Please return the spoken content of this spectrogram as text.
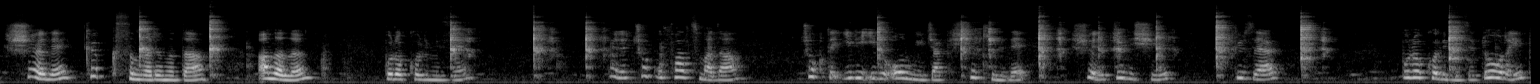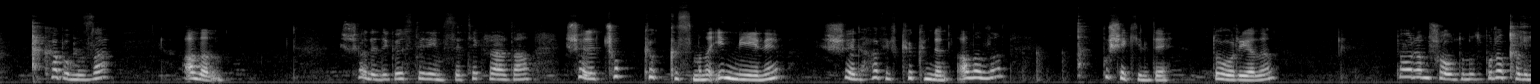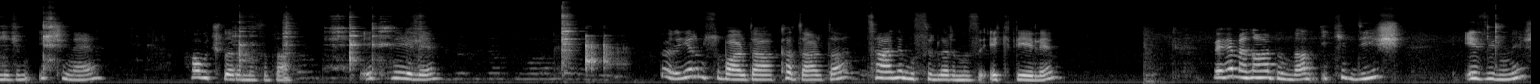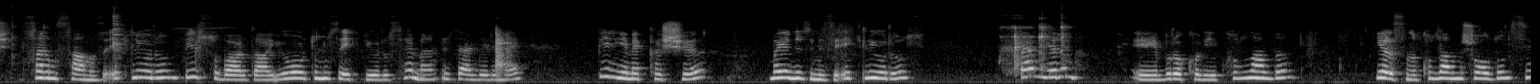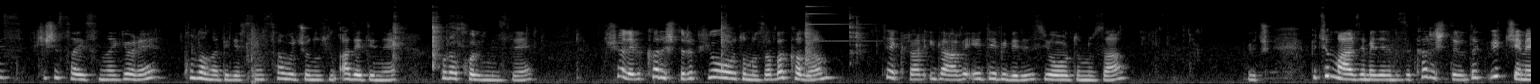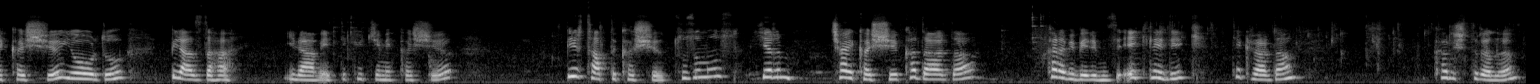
şöyle kök kısımlarını da alalım brokolimizi. Böyle çok ufaltmadan çok da iri iri olmayacak şekilde şöyle gelişi güzel brokolimizi doğrayıp kabımıza alalım. Şöyle de göstereyim size tekrardan. Şöyle çok kök kısmına inmeyelim. Şöyle hafif kökünden alalım. Bu şekilde doğrayalım. Doğramış olduğumuz brokolimizin içine havuçlarımızı da ekleyelim. Böyle yarım su bardağı kadar da tane mısırlarımızı ekleyelim. Ve hemen ardından 2 diş ezilmiş sarımsağımızı ekliyorum. 1 su bardağı yoğurdumuzu ekliyoruz. Hemen üzerlerine 1 yemek kaşığı mayonezimizi ekliyoruz. Ben yarım e, brokoliyi kullandım. Yarısını kullanmış oldum. Siz kişi sayısına göre kullanabilirsiniz. Havucunuzun adedini, brokolinizi şöyle bir karıştırıp yoğurdumuza bakalım. Tekrar ilave edebiliriz yoğurdumuza. 3. Bütün malzemelerimizi karıştırdık. 3 yemek kaşığı yoğurdu biraz daha ilave ettik. 3 yemek kaşığı. 1 tatlı kaşığı tuzumuz. Yarım çay kaşığı kadar da karabiberimizi ekledik. Tekrardan karıştıralım.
